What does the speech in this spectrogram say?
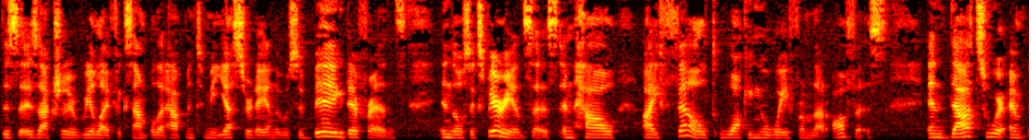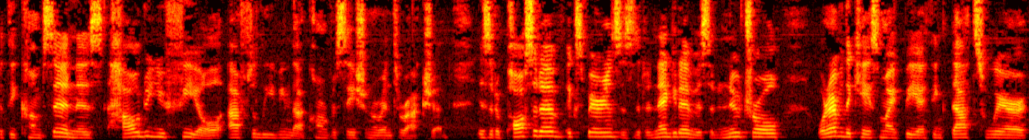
This is actually a real life example that happened to me yesterday, and there was a big difference in those experiences and how I felt walking away from that office. And that's where empathy comes in is how do you feel after leaving that conversation or interaction? Is it a positive experience? Is it a negative? Is it a neutral? Whatever the case might be, I think that's where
